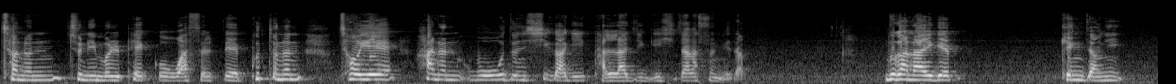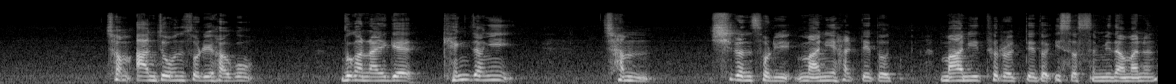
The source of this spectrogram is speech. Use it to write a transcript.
저는 주님을 뵙고 왔을 때부터는 저의 하는 모든 시각이 달라지기 시작했습니다. 누가 나에게 굉장히 참 안 좋은 소리하고 누가 나에게 굉장히 참 싫은 소리 많이 할 때도 많이 들을 때도 있었습니다마는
